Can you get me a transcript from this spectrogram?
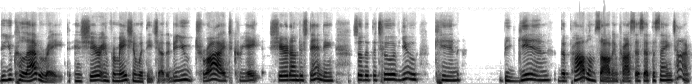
Do you collaborate and share information with each other? Do you try to create shared understanding so that the two of you can begin the problem solving process at the same time?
